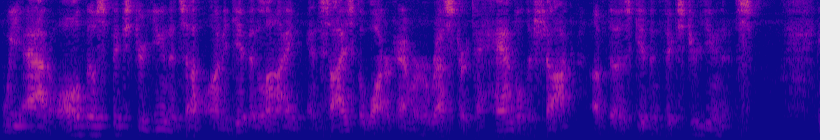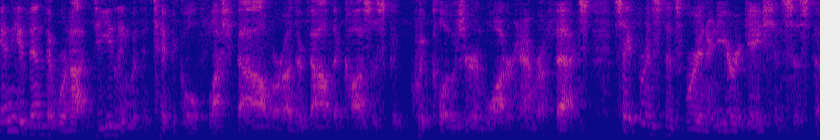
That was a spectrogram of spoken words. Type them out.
We add all those fixture units up on a given line and size the water hammer arrestor to handle the shock of those given fixture units. In the event that we're not dealing with a typical flush valve or other valve that causes quick closure and water hammer effects, say for instance we're in an irrigation system,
